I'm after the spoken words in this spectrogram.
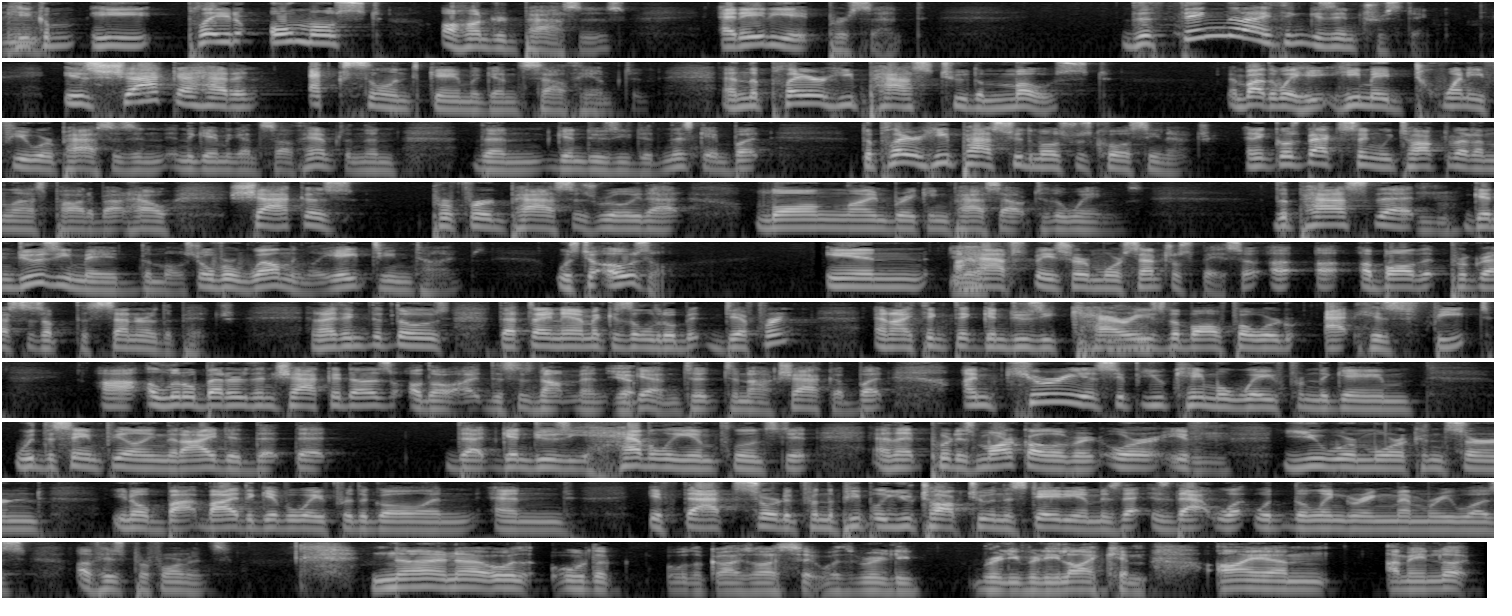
He mm. com- he played almost 100 passes at 88%. The thing that I think is interesting is Xhaka had an excellent game against Southampton. And the player he passed to the most, and by the way, he, he made 20 fewer passes in, in the game against Southampton than, than Guendouzi did in this game. But the player he passed to the most was Kolasinac. And it goes back to something we talked about on the last pod about how Xhaka's preferred pass is really that long line breaking pass out to the wings. The pass that Guendouzi made the most, overwhelmingly, 18 times, was to Ozil in a half space or more central space, a, a, a ball that progresses up the center of the pitch. And I think that those that dynamic is a little bit different. And I think that Guendouzi carries the ball forward at his feet uh, a little better than Xhaka does. Although I, this is not meant Yep. again to, to knock Xhaka, but I'm curious if you came away from the game with the same feeling that I did that that that Guendouzi heavily influenced it and that put his mark all over it, or if you were more concerned, you know, by, by the giveaway for the goal and and if that's sort of from the people you talked to in the stadium, is that is that what, what the lingering memory was of his performance? No, no, all all the all the guys I sit with really, really, really like him. I um, I mean, look,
